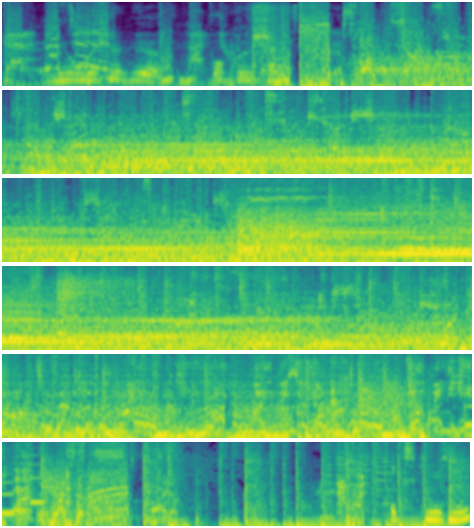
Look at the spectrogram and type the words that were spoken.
You listen here. For oh, good. Oh my god, so that little bro. Oh my god. Oh my god. Excuse me?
